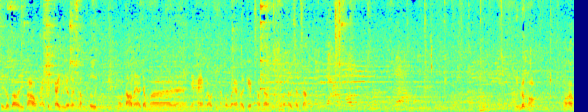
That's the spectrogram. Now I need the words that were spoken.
Thì lúc đó thì táo hái trên cây thì rất là xanh tươi. Còn táo này ở trong à, nhà hàng rồi thì nó có vẻ hơi kém xanh hơn, nhưng mà thử xanh xanh nhưng rất ngọt. Ngọt lắm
